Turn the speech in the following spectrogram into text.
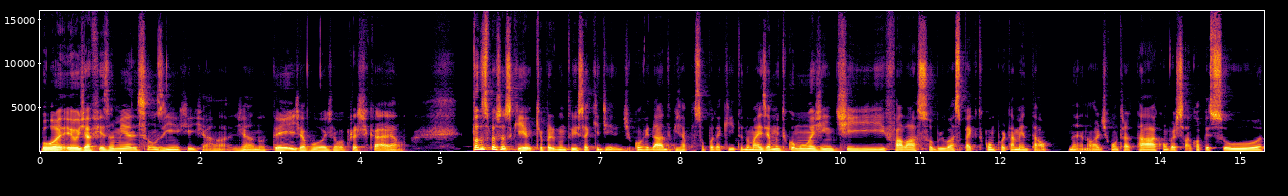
Boa, eu já fiz a minha liçãozinha aqui, já, já anotei, já vou, já vou praticar ela. Todas as pessoas que, que eu pergunto isso aqui de, de convidado, que já passou por aqui e tudo mais, é muito comum a gente falar sobre o aspecto comportamental, né? Na hora de contratar, conversar com a pessoa,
